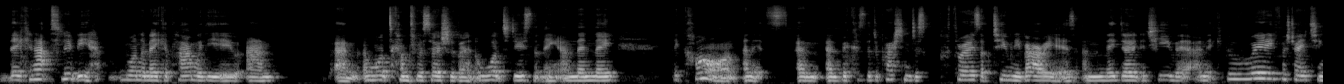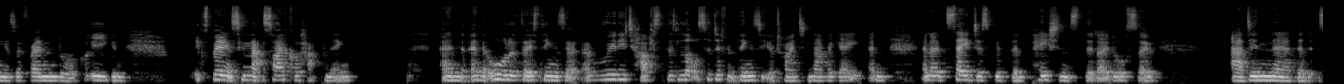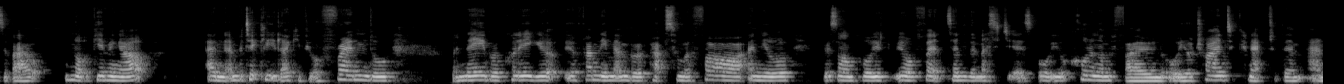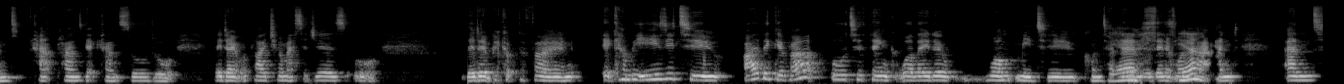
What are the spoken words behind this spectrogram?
they can absolutely want to make a plan with you and and, and want to come to a social event or want to do something and then they they can't and it's and and because the depression just throws up too many barriers and they don't achieve it. And it can be really frustrating as a friend or a colleague and experiencing that cycle happening. And and all of those things are, are, really tough. So there's lots of different things that you're trying to navigate. And and i'd say just with the patience that i'd also add in there that it's about not giving up. And and particularly like if you're a friend or a neighbor, a colleague, your, your family member, perhaps from afar, and you're for example, you're, you're sending them messages or you're calling on the phone or you're trying to connect with them and plans get cancelled or they don't reply to your messages or they don't pick up the phone, it can be easy to either give up or to think, well, they don't want me to contact yes, them or they don't want yeah. that. And and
